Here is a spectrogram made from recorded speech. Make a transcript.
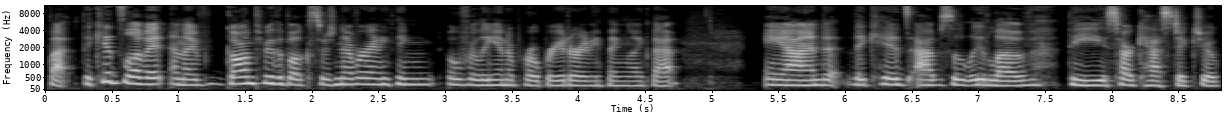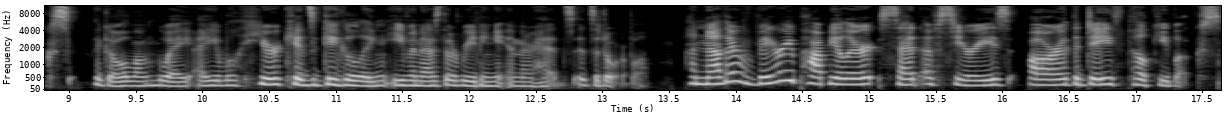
But the kids love it, and I've gone through the books. There's never anything overly inappropriate or anything like that. And the kids absolutely love the sarcastic jokes that go along the way. I will hear kids giggling even as they're reading it in their heads. It's adorable. Another very popular set of series are the Dav Pilkey books.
